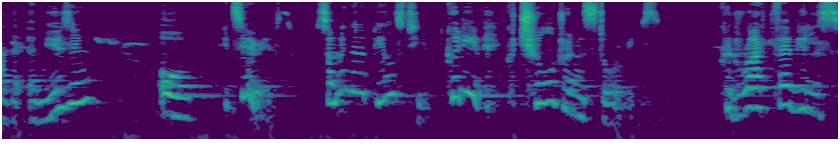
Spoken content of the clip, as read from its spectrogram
either amusing or it's serious. Something that appeals to you. Could even children's stories. Could write fabulous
